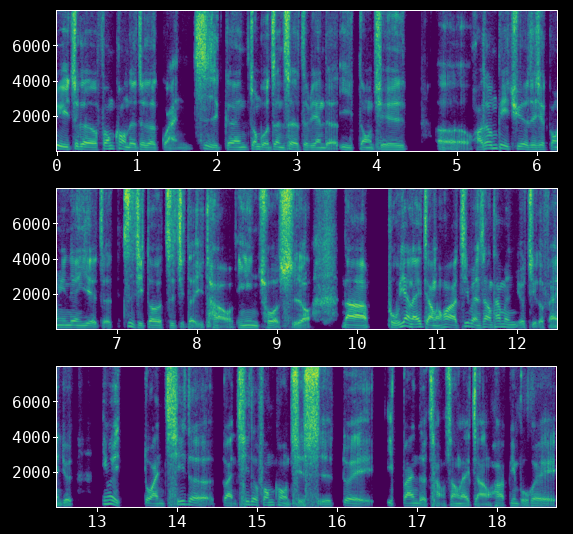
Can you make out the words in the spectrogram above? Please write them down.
对于这个风控的这个管制跟中国政策这边的异动，其实呃，华东地区的这些供应链业者自己都有自己的一套营运措施哦。那普遍来讲的话，基本上他们有几个反应，就因为短期的短期的风控，其实对一般的厂商来讲的话，并不会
